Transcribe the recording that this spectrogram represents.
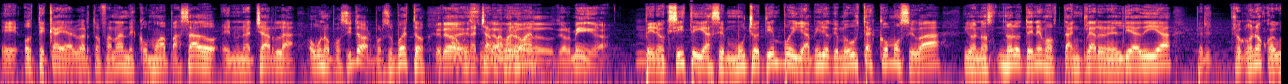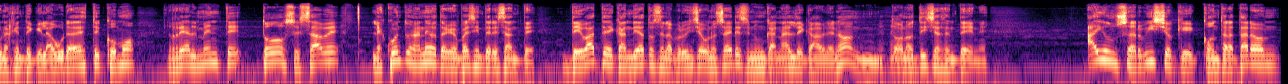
eh, o te cae Alberto Fernández, como ha pasado en una charla, o un opositor, por supuesto, Pero a es una un charla mano a mano de hormiga. pero existe y hace mucho tiempo y a mí lo que me gusta es cómo se va, digo, no, no lo tenemos tan claro en el día a día, pero yo conozco a alguna gente que labura de esto y cómo realmente todo se sabe. Les cuento una anécdota que me parece interesante. Debate de candidatos en la provincia de Buenos Aires en un canal de cable, ¿no? Todo noticias en TN. Hay un servicio que contrataron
